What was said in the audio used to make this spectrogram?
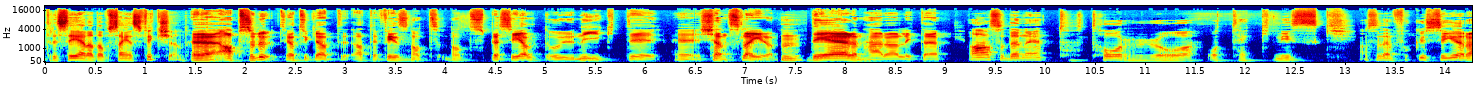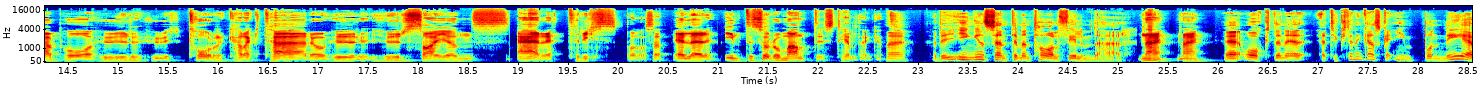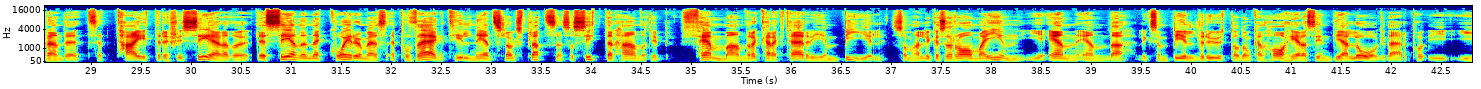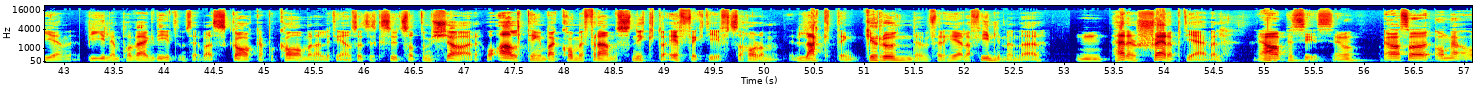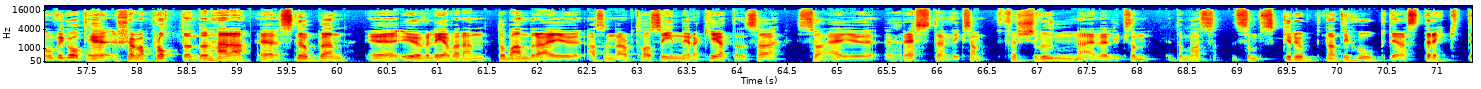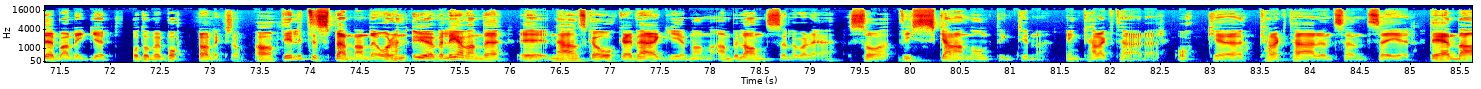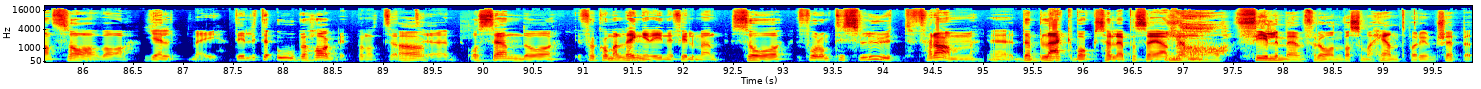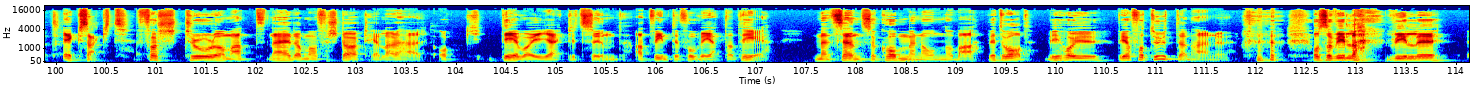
av science fiction? Eh, absolut, jag tycker att, att det finns något, något speciellt och unikt eh, känsla i den. Mm. Det är den här lite Ja, alltså den är torr och, och teknisk. Alltså den fokuserar på hur, hur torr karaktär och hur, hur science är rätt trist på något sätt. Eller inte så romantiskt helt enkelt. Nej. Det är ingen sentimental film det här. Nej, nej. Eh, och den är, jag tycker den är ganska imponerande, så tajt regisserad. Och det är scenen när Quatermass är på väg till nedslagsplatsen så sitter han och typ fem andra karaktärer i en bil som han lyckas rama in i en enda liksom, bildruta. Och de kan ha hela sin dialog där på, i, i en bilen på väg dit. De bara skaka på kameran lite grann så att det ska se ut så att de kör. Och allting bara kommer fram snyggt och effektivt så har de lagt den grunden för hela filmen där. Mm. Det här är en skärpt jävel. Ja, precis. Jo. Alltså om, jag, om vi går till själva plotten. Den här eh, snubben, eh, överlevaren, de andra är ju, alltså när de tar sig in i raketen så, så är ju resten liksom försvunna eller liksom de har som skrumpnat ihop. Deras dräkter bara ligger och de är borta liksom. Ja. Det är lite spännande och den överlevande eh, när han ska åka iväg i någon ambulans eller vad det är så viskar han någonting till en karaktär där och eh, karaktären sen säger det enda han sa var hjälp mig. Det är lite obehagligt på något sätt ja. eh, och sen då för att komma längre in i filmen så får de till slut fram eh, the black box höll jag på att säga. Men... Ja, filmen från vad som har hänt på rymdskeppet. Exakt. Först tror de att nej, de har förstört hela det här. Och det var ju jäkligt synd att vi inte får veta det. Men sen så kommer någon och bara, vet du vad? Vi har ju, vi har fått ut den här nu. och så vill, vill,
